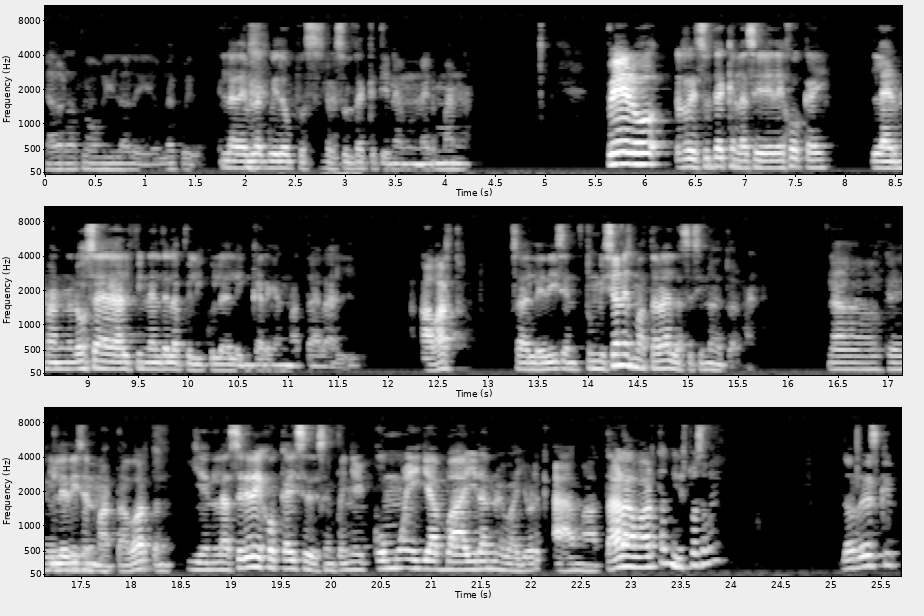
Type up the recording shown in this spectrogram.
La verdad no vi la de Black Widow. La de Black Widow pues resulta que tienen una hermana. Pero resulta que en la serie de Hawkeye, la hermana, o sea, al final de la película le encargan matar al, a Barton. O sea, le dicen, tu misión es matar al asesino de tu hermana. Ah, ok. y le dicen mata a Barton. Y en la serie de Hawkeye se desempeña cómo ella va a ir a Nueva York a matar a Barton y después se va. a ir. La verdad es que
